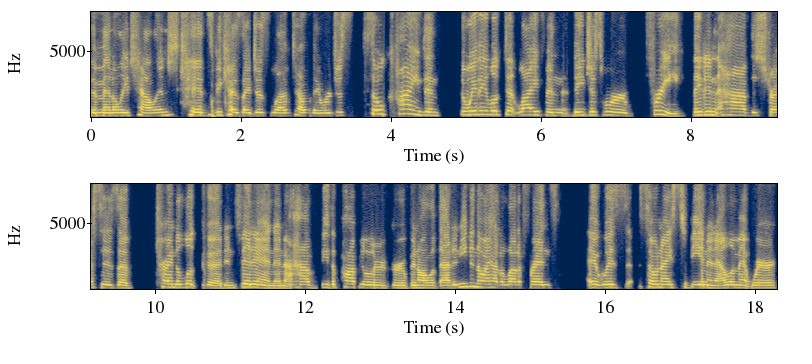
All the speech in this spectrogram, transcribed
the mentally challenged kids because I just loved how they were just so kind and the way they looked at life and they just were free. They didn't have the stresses of trying to look good and fit in and have be the popular group and all of that. And even though I had a lot of friends, it was so nice to be in an element where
